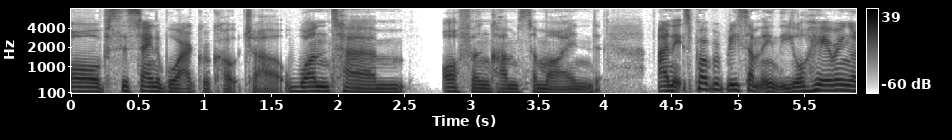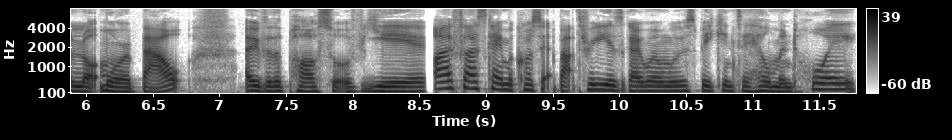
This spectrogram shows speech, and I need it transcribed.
of sustainable agriculture, one term often comes to mind. And it's probably something that you're hearing a lot more about over the past sort of year. I first came across it about three years ago when we were speaking to Hillmond Hoy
